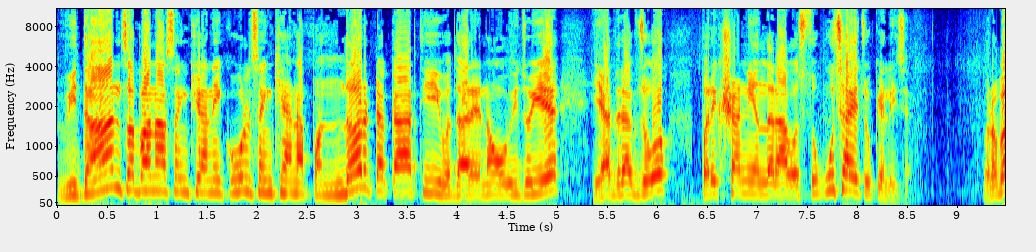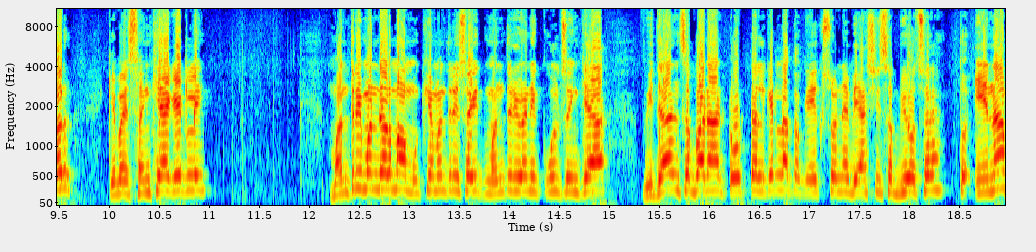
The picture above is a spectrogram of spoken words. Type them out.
વિધાનસભાના સંખ્યાની કુલ સંખ્યાના પંદર ટકાથી વધારે ન હોવી જોઈએ. યાદ રાખજો, પરીક્ષાની અંદર આ વસ્તુ પૂછાઈ ચૂકેલી છે. બરોબર? કે ભાઈ સંખ્યા કેટલી? મંત્રીમંડળમાં મુખ્યમંત્રી સહિત મંત્રીઓની કુલ સંખ્યા વિધાનસભાના ટોટલ કેટલા તો કે એકસો ને બ્યાસી સભ્યો છે, તો એના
